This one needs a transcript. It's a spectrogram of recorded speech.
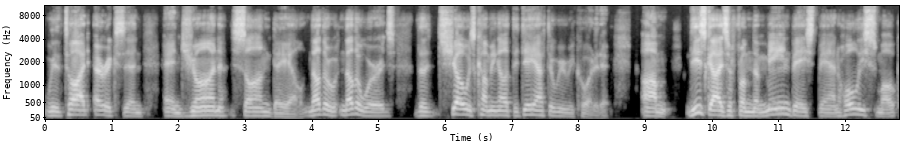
with Todd Erickson and John Songdale. In other, in other words, the show is coming out the day after we recorded it. Um, these guys are from the Maine based band Holy Smoke,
